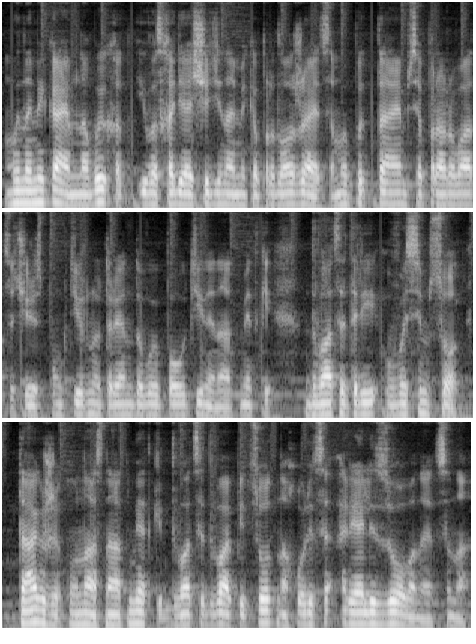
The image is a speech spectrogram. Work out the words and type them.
Мы намекаем на выход и восходящая динамика продолжается. Мы пытаемся прорваться через пунктирную трендовую паутину на отметке 23 800. Также у нас на отметке 22 500 находится реализованная цена.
